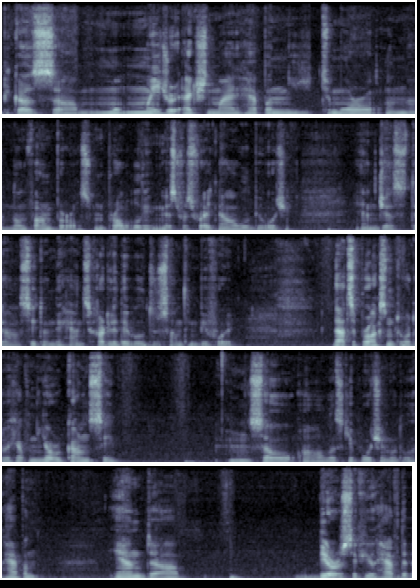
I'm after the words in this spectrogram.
Because um, major action might happen tomorrow on uh, non-farm payrolls, and probably investors right now will be watching and just uh, sit on the hands. Hardly they will do something before it. That's approximately what we have in euro currency. And so uh, let's keep watching what will happen. And uh, bears, if you have the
